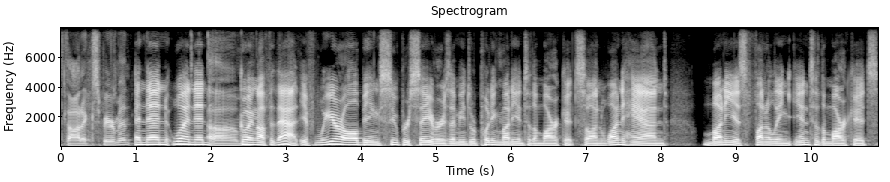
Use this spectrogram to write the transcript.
thought experiment. And then, well, and then Um, going off of that, if we are all being super savers, that means we're putting money into the market. So on one hand, money is funneling into the markets,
